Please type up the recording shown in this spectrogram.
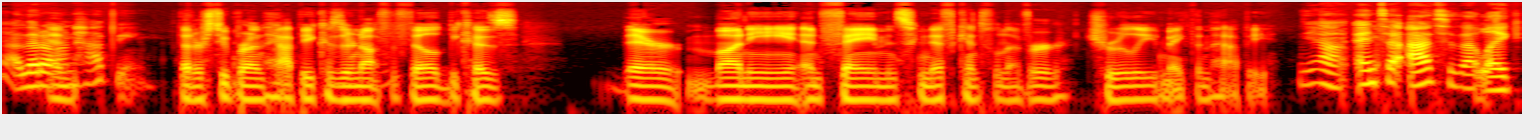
Yeah, that are unhappy. that are super unhappy because they're not fulfilled because their money and fame and significance will never truly make them happy. Yeah, and to add to that, like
